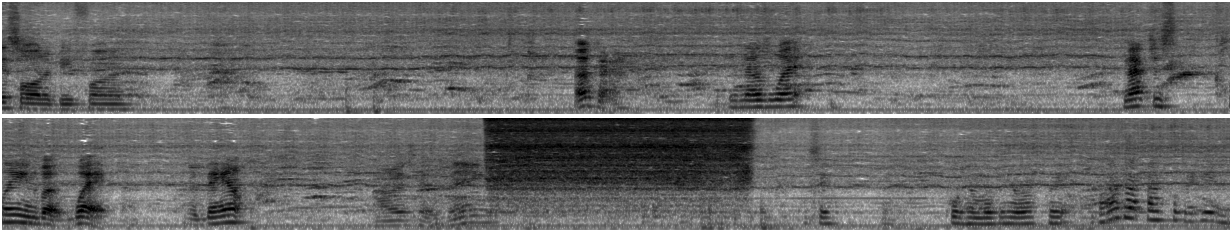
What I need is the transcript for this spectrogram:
This ought to be fun. Okay. You know what? Not just clean, but wet. The damp. I always had things. See? Pull him over here real quick. Why I got back over here?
